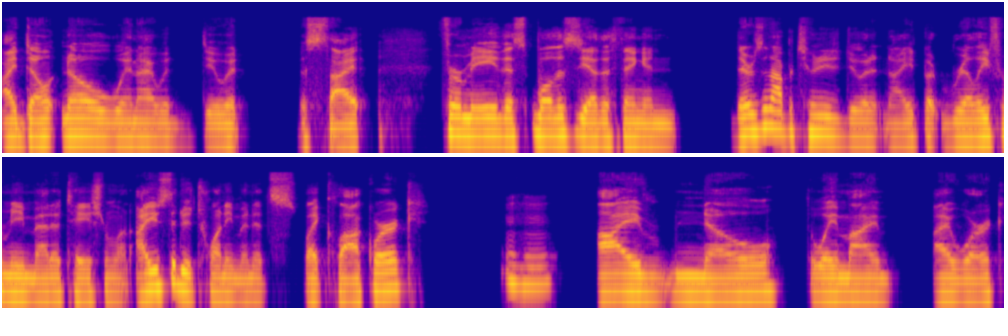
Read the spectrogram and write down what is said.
I don't know when I would do it. Beside for me, this well, this is the other thing, and there's an opportunity to do it at night, but really for me, meditation. What I used to do 20 minutes like clockwork. hmm I know the way my I work,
